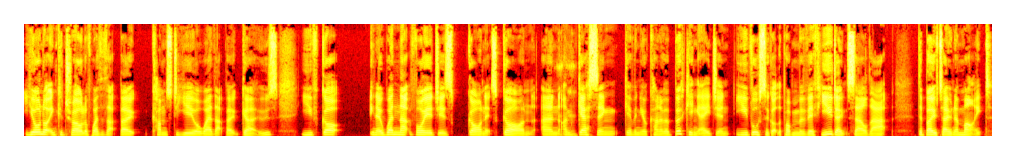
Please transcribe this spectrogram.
you're not in control of whether that boat comes to you or where that boat goes. You've got you know when that voyage is gone it's gone. And i'm mm-hmm. guessing given you're kind of a booking agent you've also got the problem of if you don't sell that the boat owner might.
